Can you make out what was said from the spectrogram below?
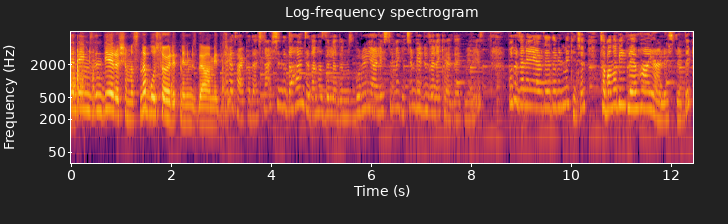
Deneyimizin diğer aşamasına Buse öğretmenimiz devam edecek. Evet arkadaşlar, şimdi daha önceden hazırladığımız boruyu yerleştirmek için bir düzenek elde etmeliyiz. Bu düzeneği elde edebilmek için tabana bir levha yerleştirdik.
